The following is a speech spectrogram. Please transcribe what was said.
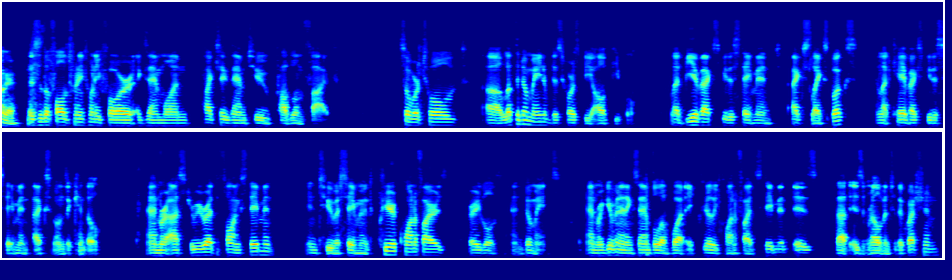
Okay, this is the fall 2024 exam one, practice exam two, problem five. So we're told, uh, let the domain of discourse be all people. Let B of X be the statement X likes books, and let K of X be the statement X owns a Kindle. And we're asked to rewrite the following statement into a statement with clear quantifiers, variables, and domains. And we're given an example of what a clearly quantified statement is that isn't relevant to the question.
